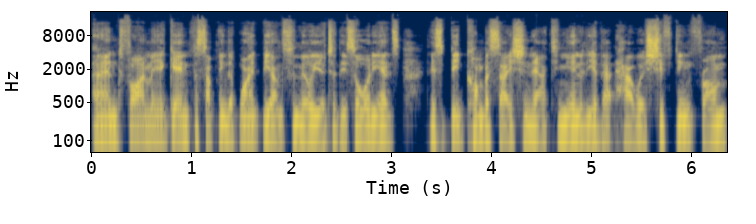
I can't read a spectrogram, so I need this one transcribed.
And finally, again, for something that won't be unfamiliar to this audience, a big conversation in our community about how we're shifting from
